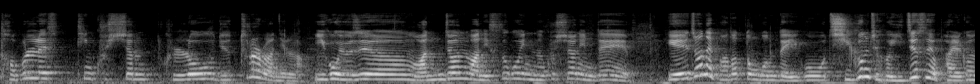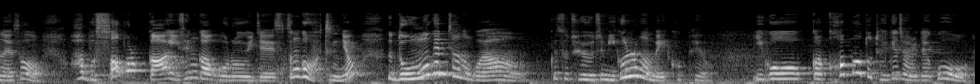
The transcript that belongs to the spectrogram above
더블 래스팅 쿠션 글로우 뉴트럴 바닐라. 이거 요즘 완전 많이 쓰고 있는 쿠션인데 예전에 받았던 건데 이거 지금 제가 이제서야 발견해서 아 뭐 써볼까 이 생각으로 이제 쓴 거거든요. 너무 괜찮은 거야. 그래서 저 요즘 이걸로만 메이크업해요. 이거가 커버도 되게 잘 되고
